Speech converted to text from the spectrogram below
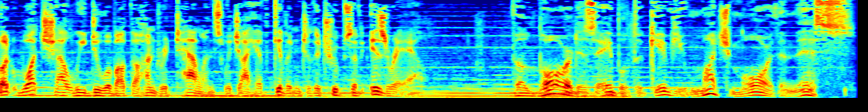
But what shall we do about the hundred talents which I have given to the troops of Israel? The Lord is able to give you much more than this.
